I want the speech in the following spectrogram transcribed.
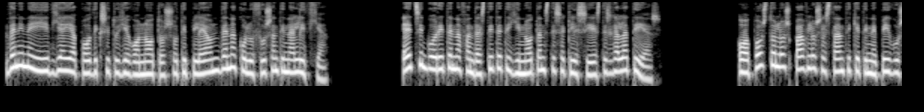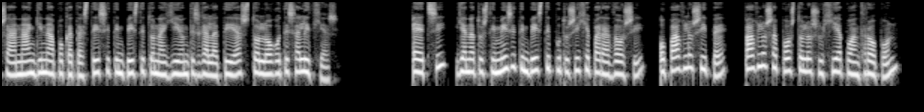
δεν είναι η ίδια η απόδειξη του γεγονότος ότι πλέον δεν ακολουθούσαν την αλήθεια. Έτσι μπορείτε να φανταστείτε τι γινόταν στις εκκλησίες της Γαλατείας. Ο Απόστολος Παύλος αισθάνθηκε την επίγουσα ανάγκη να αποκαταστήσει την πίστη των Αγίων της Γαλατείας στο λόγο της αλήθειας. Έτσι, για να τους θυμίζει την πίστη που τους είχε παραδώσει, ο Παύλος είπε: Παύλος Απόστολος ουχή από ανθρώπων,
